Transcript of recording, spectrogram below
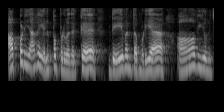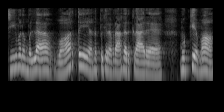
அப்படியாக எழுப்பப்படுவதற்கு தேவன் தம்முடைய ஆவியும் ஜீவனும் உள்ள வார்த்தையை அனுப்புகிறவராக இருக்கிறாரு. முக்கியமா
